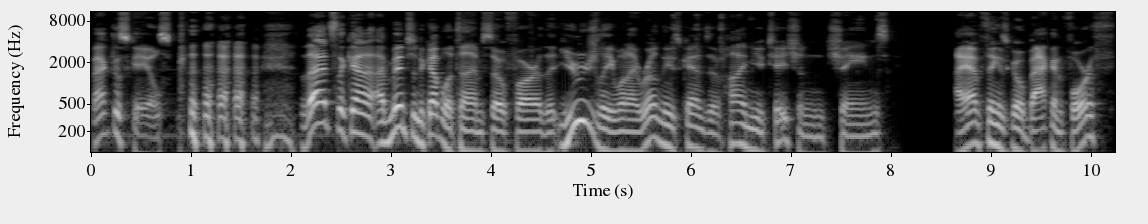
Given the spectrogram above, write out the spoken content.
back to scales. That's the kind of, I've mentioned a couple of times so far that usually when I run these kinds of high mutation chains, I have things go back and forth.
